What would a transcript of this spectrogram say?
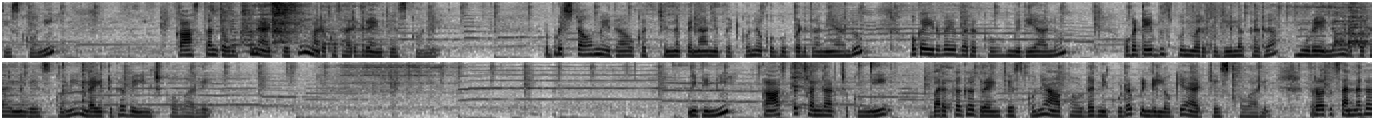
తీసుకొని కాస్తంత ఉప్పుని యాడ్ చేసి మరొకసారి గ్రైండ్ చేసుకోండి. ఇప్పుడు స్టవ్ మీద ఒక చిన్న పెనాన్ని పెట్టుకొని ఒక గుప్పెడు ధనియాలు ఒక ఇరవై వరకు మిరియాలు ఒక టేబుల్ స్పూన్ వరకు జీలకర్ర మూడు ఎండు మిరపకాయలను వేసుకొని లైట్గా వేయించుకోవాలి. వీటిని కాస్త చల్లార్చుకొని బరకగా గ్రైండ్ చేసుకొని ఆ పౌడర్ని కూడా పిండిలోకి యాడ్ చేసుకోవాలి. తర్వాత సన్నగా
